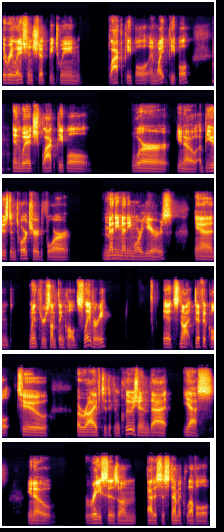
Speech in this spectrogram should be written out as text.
the relationship between black people and white people in which black people were you know abused and tortured for many many more years and went through something called slavery it's not difficult to arrive to the conclusion that yes you know racism at a systemic level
